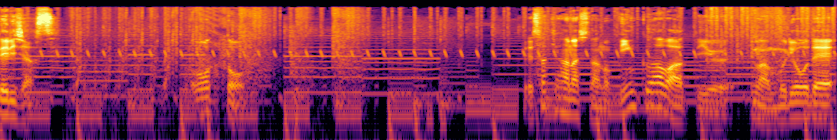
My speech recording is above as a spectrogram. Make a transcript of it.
デリシャス。おっと。でさっき話したあのピンクアワーっていう今無料で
